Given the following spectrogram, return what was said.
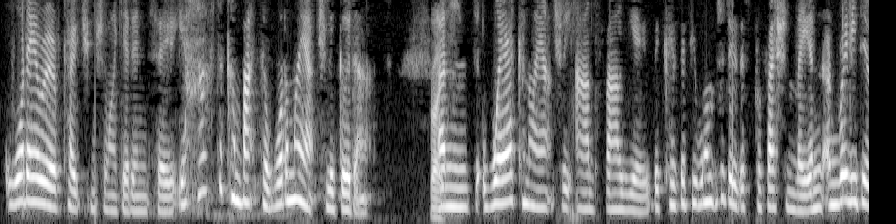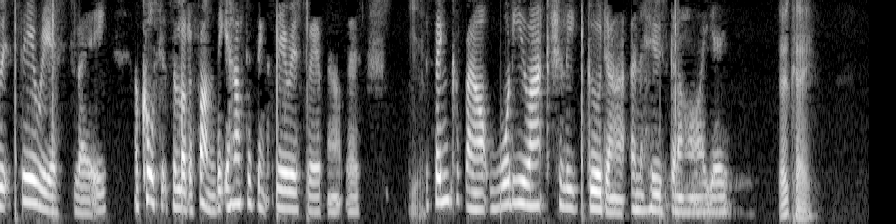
what area of coaching shall I get into? You have to come back to what am I actually good at? Right. And where can I actually add value? Because if you want to do this professionally and, and really do it seriously, of course it's a lot of fun, but you have to think seriously about this. Yeah. Think about what are you actually good at and who's going to hire you. Okay.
